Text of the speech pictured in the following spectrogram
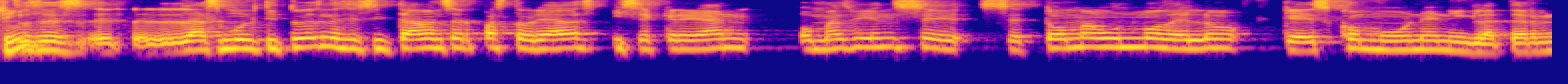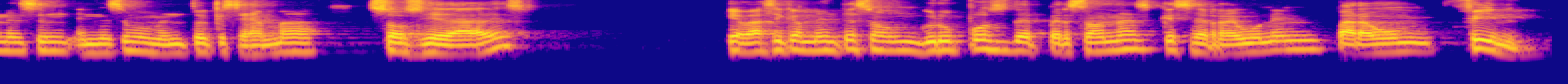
Entonces, eh, las multitudes necesitaban ser pastoreadas y se crean, o más bien se, se toma un modelo que es común en Inglaterra en ese, en ese momento que se llama sociedades, que básicamente son grupos de personas que se reúnen para un fin.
